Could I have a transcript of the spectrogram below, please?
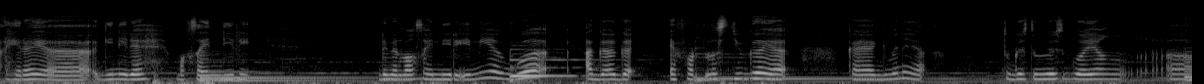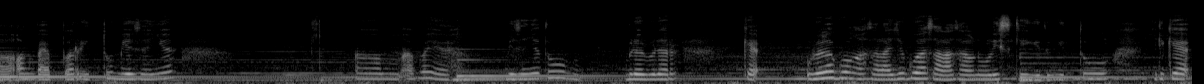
Akhirnya ya gini deh maksain diri. Dengan maksain diri ini ya gue agak-agak effortless juga ya. Kayak gimana ya tugas-tugas gue yang uh, on paper itu biasanya um, apa ya biasanya tuh benar-benar kayak udahlah gue nggak salah aja gue salah-salah nulis kayak gitu-gitu. Jadi kayak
